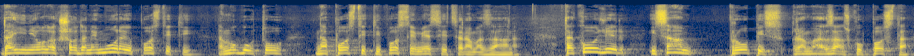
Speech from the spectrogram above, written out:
da im je olakšao da ne moraju postiti, da mogu to napostiti posle mjeseca Ramazana. Također i sam propis ramazanskog posta,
